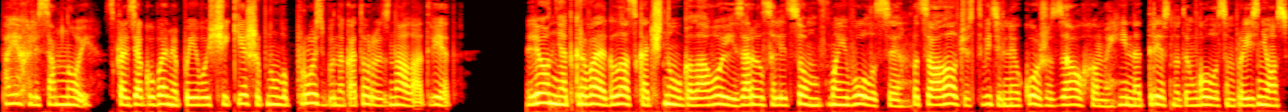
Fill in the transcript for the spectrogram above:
«Поехали со мной», — скользя губами по его щеке, шепнула просьбу, на которую знала ответ. Леон, не открывая глаз, качнул головой и зарылся лицом в мои волосы, поцеловал чувствительную кожу за ухом и над треснутым голосом произнес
